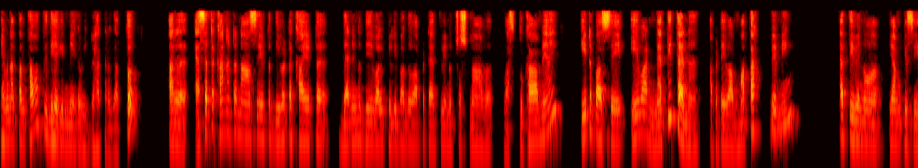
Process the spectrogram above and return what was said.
එහෙම නැත්නම් තවත් විදිහකින් මේක විග්‍රහ කරගත්තොත් අර ඇසට කනට නාසයට දිවට කයට දැනෙන දේවල් පිළිබඳව අපට ඇති වෙන තෘෂ්ණාව වස්තුකාමයයි ඊට පස්සේ ඒවා නැති තැන අපිට ඒවා මතක් වෙමින් ඇති වෙනවා යම්කිසි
